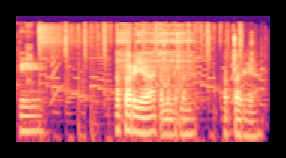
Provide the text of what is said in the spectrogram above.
Oke, sabar ya teman-teman, sabar ya.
